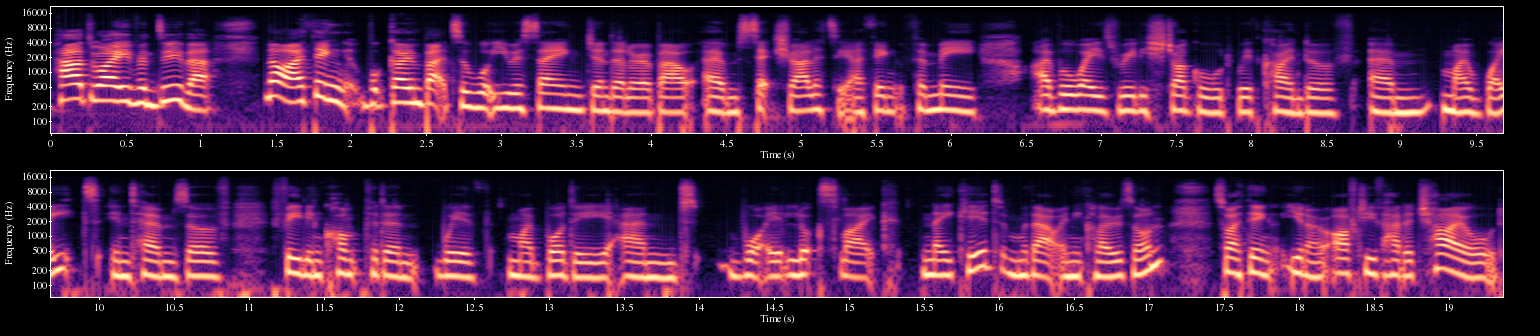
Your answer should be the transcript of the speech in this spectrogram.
How do I even do that? No, I think going back to what you were saying, Jendella, about um, sexuality, I think for me, I've always really struggled with kind of um, my weight in terms of feeling confident with my body and what it looks like naked and without any clothes on. So I think, you know, after you've had a child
